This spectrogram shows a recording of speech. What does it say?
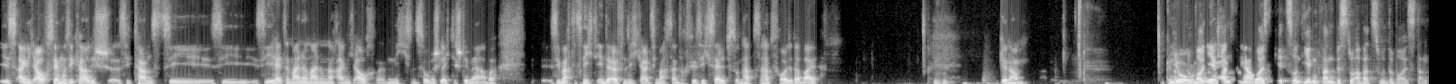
ist eigentlich auch sehr musikalisch. Sie tanzt, sie, sie, sie hätte meiner Meinung nach eigentlich auch nicht so eine schlechte Stimme, aber sie macht jetzt nicht in der Öffentlichkeit. Sie macht es einfach für sich selbst und hat, hat Freude dabei. Mhm. Genau. Genau. Jo, du wolltest irgendwann zu genau. The Voice Kids und irgendwann bist du aber zu The Voice dann.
